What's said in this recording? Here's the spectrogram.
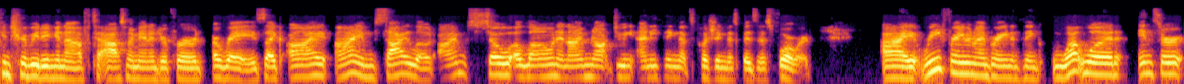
contributing enough to ask my manager for a raise. Like i i'm siloed. I'm so alone and i'm not doing anything that's pushing this business forward. I reframe in my brain and think what would insert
